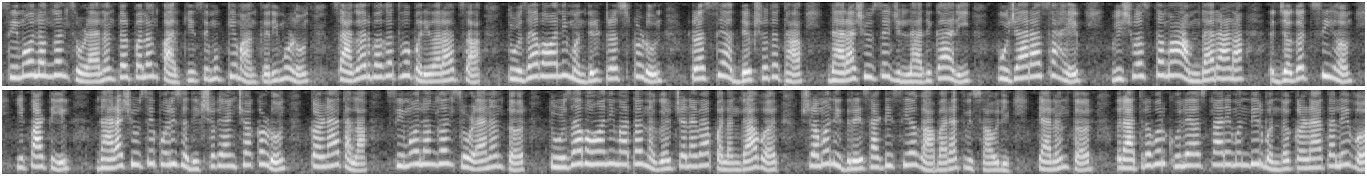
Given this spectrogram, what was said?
सीमोल्लंघन सोहळ्यानंतर पलंग पालखीचे मुख्य मानकरी म्हणून सागर भगत व परिवाराचा तुळजाभवानी मंदिर ट्रस्टकडून ट्रस्टचे अध्यक्ष तथा धाराशिवचे जिल्हाधिकारी पुजारा साहेब विश्वस्तमा आमदार राणा जगतसिंह पाटील धाराशिवचे पोलीस अधीक्षक यांच्याकडून करण्यात आला. सीमोल्लंघन सोहळ्यानंतर तुळजाभवानी माता नगरच्या नव्या पलंगावर श्रमनिद्रेसाठी सिंह गाभाऱ्यात विसावली. त्यानंतर रात्रभर खुले असणारे मंदिर मंदिर बंद करण्यात आले व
